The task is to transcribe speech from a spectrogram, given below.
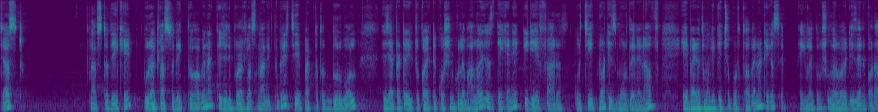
জাস্ট ক্লাসটা দেখে, পুরো ক্লাসটা দেখতে হবে না। কেউ যদি পুরো ক্লাস না দেখতে পারিস যে পার্টটা তোর দুর্বল, যে চ্যাপ্টারটা একটু কয়েকটা কোশ্চেন করলে ভালো হয় জাস্ট দেখে নে পিডিএফ আর cheat note is more than enough এর বাইরে তোমাকে কিছু করতে হবে না, ঠিক আছে? এগুলো একদম সুন্দরভাবে ডিজাইন করা।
